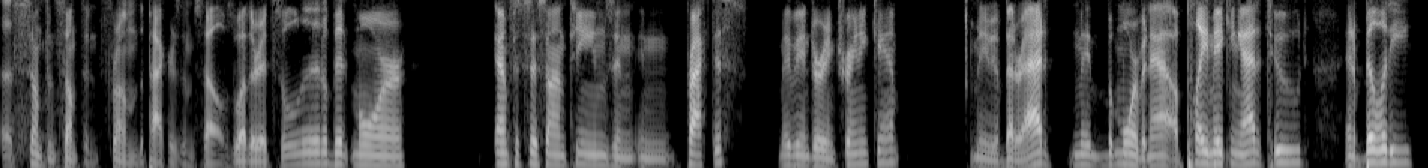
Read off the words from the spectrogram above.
uh, something, something from the Packers themselves. Whether it's a little bit more emphasis on teams in in practice, maybe in during training camp, maybe a better ad, maybe more of an a playmaking attitude and ability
